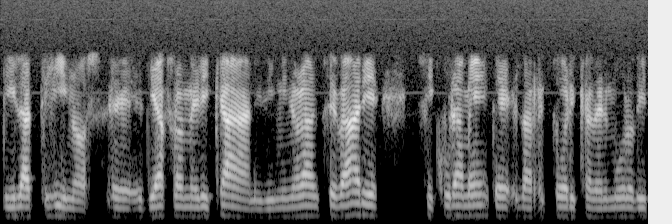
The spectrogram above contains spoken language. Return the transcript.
di latinos, eh, di afroamericani, di minoranze varie, sicuramente la retorica del muro di,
